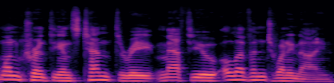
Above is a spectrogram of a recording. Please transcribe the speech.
1 Corinthians 10:3, Matthew 11:29.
